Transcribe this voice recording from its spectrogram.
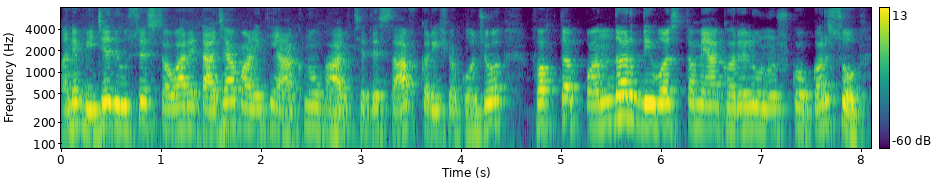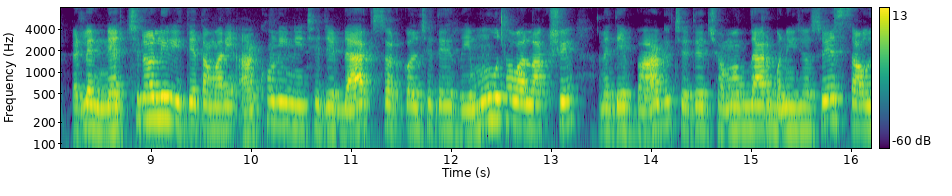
અને બીજે દિવસે સવારે તાજા પાણીથી આંખનો ભાગ છે તે સાફ કરી શકો છો. ફક્ત પંદર દિવસ તમે આ ઘરેલું નુસ્ખો કરશો, એટલે નેચરલી રીતે તમારી આંખોની નીચે જે ડાર્ક સર્કલ છે તે રિમૂવ થવા લાગશે અને તે ભાગ છે તે ચમકદાર બની જશે. સાવ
